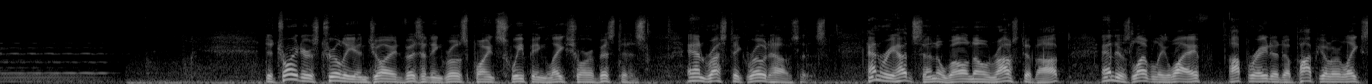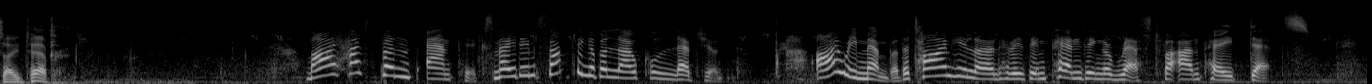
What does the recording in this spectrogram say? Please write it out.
Detroiters truly enjoyed visiting Grosse Pointe's sweeping lakeshore vistas and rustic roadhouses. Henry Hudson, a well-known roustabout, and his lovely wife operated a popular lakeside tavern. My husband's antics made him something of a local legend. I remember the time he learned of his impending arrest for unpaid debts.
